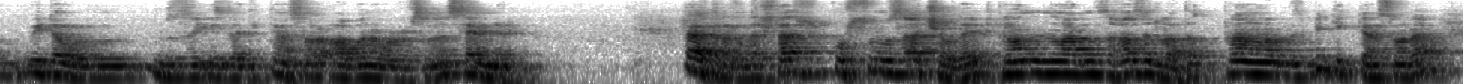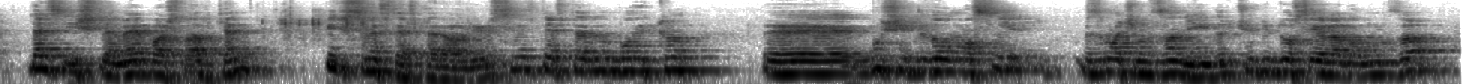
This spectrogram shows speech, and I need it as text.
Videomuzu izledikten sonra abone olursanız sevinirim. Evet arkadaşlar kursumuz açıldı. Planlarımızı hazırladık. Planlarımız bittikten sonra dersi işlemeye başlarken bir sınıf defteri alıyoruz. Sınıf defterinin boyutu e, bu şekilde olması bizim açımızdan iyidir. Çünkü dosyalarımıza,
